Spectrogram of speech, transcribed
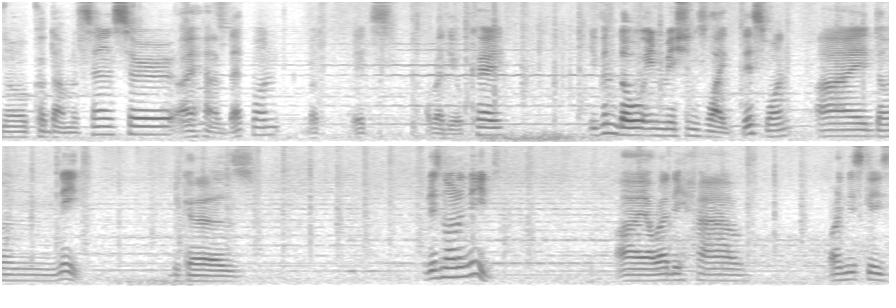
No Kodama sensor. I have that one, but it's already okay. Even though in missions like this one, I don't need. Because it is not a need. I already have, or in this case,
